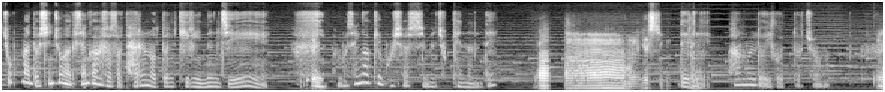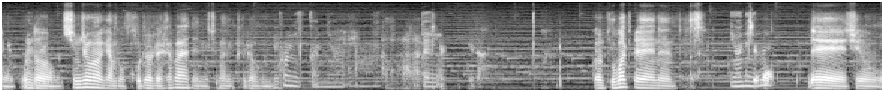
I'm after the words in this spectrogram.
조금만 더 신중하게 생각하셔서 다른 어떤 길이 있는지 네. 한번 생각해 보셨으면 좋겠는데. 아, 아, 알겠습니다. 네네. 화물도 이것도 좀 네, 좀 더 신중하게 한번 고려를 해봐야 되는 시간이 필요하군요. 그러니까요. 아, 네. 알겠습니다. 그럼 두 번째는 연애는 제가 네, 지금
